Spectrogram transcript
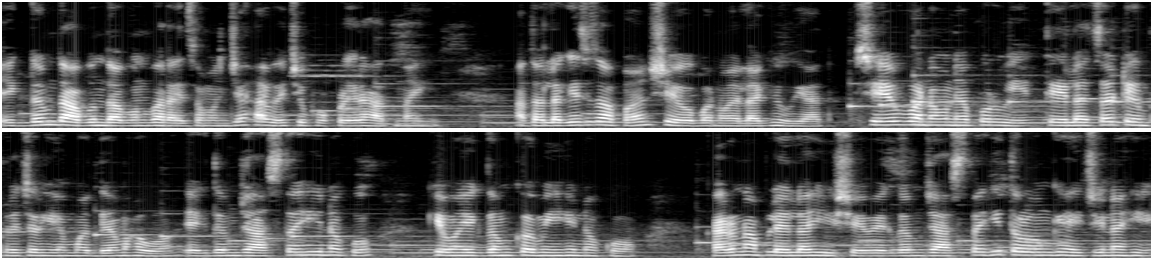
एकदम दाबून दाबून भरायचा म्हणजे हवेची पोकळी राहत नाही. आता लगेचच आपण शेव बनवायला घेऊयात. शेव बनवण्यापूर्वी तेलाचं टेम्परेचर हे मध्यम हवं. एकदम जास्तही नको किंवा एकदम कमीही नको. कारण आपल्याला ही शेव एकदम जास्तही तळून घ्यायची नाही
